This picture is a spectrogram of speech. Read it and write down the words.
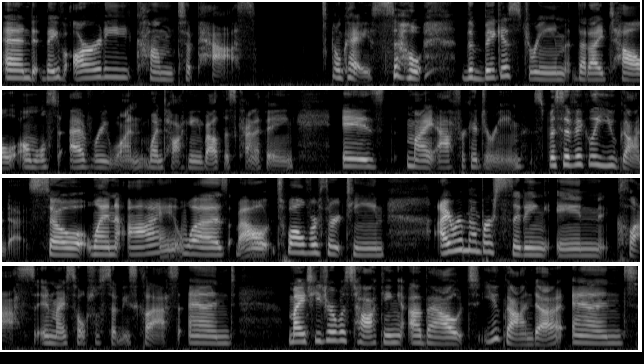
and they've already come to pass. Okay, so the biggest dream that I tell almost everyone when talking about this kind of thing is my Africa dream, specifically Uganda. So when I was about 12 or 13, I remember sitting in class, in my social studies class, and my teacher was talking about Uganda, and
